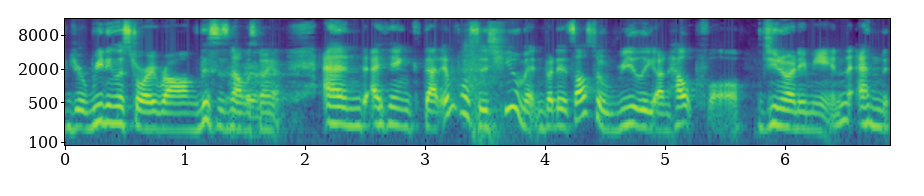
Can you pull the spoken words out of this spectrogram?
You're reading the story wrong. This is not what's going on. And I think that impulse is human, but it's also really unhelpful. Do you know what I mean? And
